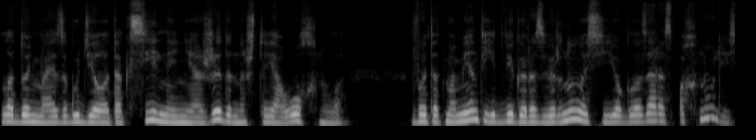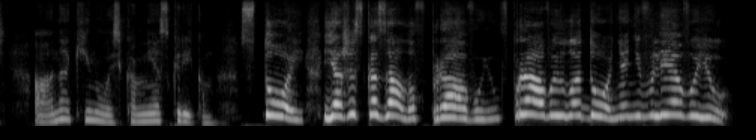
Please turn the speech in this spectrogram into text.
Ладонь моя загудела так сильно и неожиданно, что я охнула. В этот момент Едвига развернулась, ее глаза распахнулись, а она кинулась ко мне с криком. «Стой! Я же сказала в правую! В правую ладонь, а не в левую!»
